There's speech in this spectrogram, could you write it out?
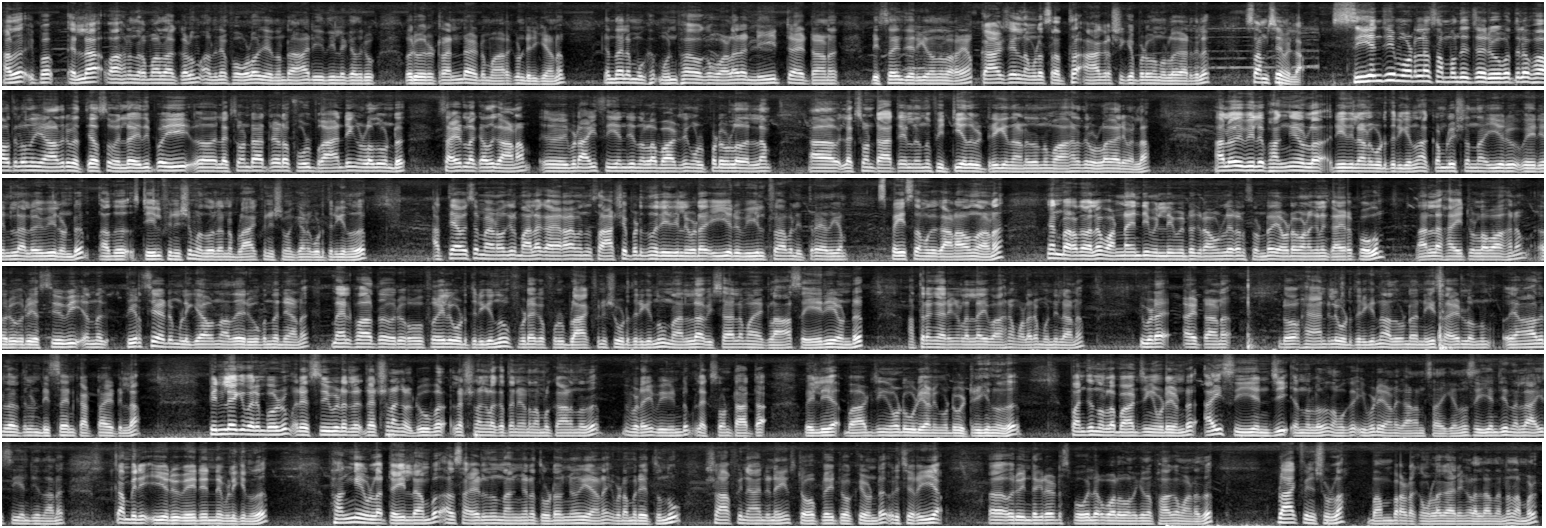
അത് ഇപ്പോൾ എല്ലാ വാഹന നിർമ്മാതാക്കളും അതിനെ ഫോളോ ചെയ്യുന്നുണ്ട്. ആ രീതിയിലേക്ക് അതൊരു ഒരു ഒരു ട്രെൻഡായിട്ട് മാറിക്കൊണ്ടിരിക്കുകയാണ്. എന്തായാലും മുഖ മുൻഭാഗമൊക്കെ വളരെ നീറ്റായിട്ടാണ് ഡിസൈൻ ചെയ്തിരിക്കുന്നതെന്ന് പറയാം. കാഴ്ചയിൽ നമ്മുടെ ശ്രദ്ധ ആകർഷിക്കപ്പെടുമെന്നുള്ള കാര്യത്തിൽ സംശയമില്ല. സി എൻ ജി മോഡലിനെ സംബന്ധിച്ച് രൂപത്തിലോ ഭാവത്തിലൊന്നും യാതൊരു വ്യത്യാസവുമില്ല. ഇതിപ്പോൾ ഈ ലെക്സോൺ ടാറ്റയുടെ ഫുൾ ബ്രാൻഡിങ് ഉള്ളതുകൊണ്ട് സൈഡിലൊക്കെ അത് കാണാം. ഇവിടെ ഐ സി എൻ ജി എന്നുള്ള ബാഡ്ജിങ് ഉൾപ്പെടെയുള്ളതെല്ലാം ലെക്സോൺ ടാറ്റയിൽ നിന്ന് ഫിറ്റ് ചെയ്ത് വിട്ടിരിക്കുന്നതാണ്. ഇതൊന്നും വാഹനത്തിലുള്ള കാര്യമല്ല. അലോയ് വീൽ ഭംഗിയുള്ള രീതിയിലാണ് കൊടുത്തിരിക്കുന്നത്. അക്കംപ്ലീഷൻ എന്ന ഈ ഒരു വേരിയന്റിൽ അലോയ് വീലുണ്ട് അത് സ്റ്റീൽ ഫിനിഷും അതുപോലെ തന്നെ ബ്ലാക്ക് ഫിനിഷും ഒക്കെയാണ് കൊടുത്തിരിക്കുന്നത്. അത്യാവശ്യം വേണമെങ്കിൽ മല കയറാമെന്ന് സാക്ഷ്യപ്പെടുത്തുന്ന രീതിയിൽ ഇവിടെ ഈ ഒരു വീൽ ട്രാവൽ ഇത്രയധികം സ്പേസ് നമുക്ക് കാണാവുന്നതാണ്. ഞാൻ പറഞ്ഞ പോലെ one ninety millimetre ground clearance ഉണ്ട്. എവിടെ വേണമെങ്കിലും കയറി പോകും. നല്ല ഹൈറ്റുള്ള വാഹനം ഒരു ഒരു എസ് യു വി എന്ന് തീർച്ചയായിട്ടും വിളിക്കാവുന്ന അതേ രൂപം തന്നെയാണ്. മേൽഭാഗത്ത് ഒരു റൂഫ് റെയിൽ കൊടുത്തിരിക്കുന്നു. ഇവിടെയൊക്കെ ഫുൾ ബ്ലാക്ക് ഫിനിഷ് കൊടുത്തിരിക്കുന്നു. നല്ല വിശാലമായ ഗ്ലാസ് ഏരിയ ഉണ്ട്. അത്തരം കാര്യങ്ങളെല്ലാം ഈ വാഹനം വളരെ മുന്നിലാണ്. ഇവിടെ ആയിട്ടാണ് ഡോർ ഹാൻഡിൽ കൊടുത്തിരിക്കുന്നത്. അതുകൊണ്ട് തന്നെ ഈ സൈഡിലൊന്നും യാതൊരു തരത്തിലും ഡിസൈൻ കട്ടായിട്ടില്ല പിന്നിലേക്ക് വരുമ്പോഴും ഒരു എസ് യുടെ ലക്ഷണങ്ങൾ രൂപ ലക്ഷണങ്ങളൊക്കെ തന്നെയാണ് നമ്മൾ കാണുന്നത്. ഇവിടെ വീണ്ടും ലെക്സോൺ ടാറ്റ വലിയ ബാഡ്ജിങ്ങോട് കൂടിയാണ് ഇങ്ങോട്ട് വിട്ടിരിക്കുന്നത്. പഞ്ചെന്നുള്ള ബാഡ്ജിങ് ഇവിടെയുണ്ട്. ഐ സി എൻ ജി എന്നുള്ളത് നമുക്ക് ഇവിടെയാണ് കാണാൻ സാധിക്കുന്നത്. സി എൻ ജി എന്നല്ല ഐ സി എൻ ജി എന്നാണ് കമ്പനി ഈ ഒരു വേരിയന്റിനെ വിളിക്കുന്നത്. ഭംഗിയുള്ള ടെയിൽ ലാമ്പ് അത് സൈഡിൽ നിന്ന് അങ്ങനെ തുടങ്ങുകയാണ്. ഇവിടം വരെ എത്തുന്നു. ഷാഫിൻ ആന്റണയും സ്റ്റോപ്പ് ലൈറ്റും ഒക്കെ ഉണ്ട്. ഒരു ചെറിയ ഒരു ഇന്റഗ്രേറ്റഡ് സ്പോയിലർ പോലെ തോന്നിക്കുന്ന ഭാഗമാണത്. ബ്ലാക്ക് ഫിനിഷുള്ള ബമ്പർ അടക്കമുള്ള കാര്യങ്ങളെല്ലാം തന്നെ നമ്മൾ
